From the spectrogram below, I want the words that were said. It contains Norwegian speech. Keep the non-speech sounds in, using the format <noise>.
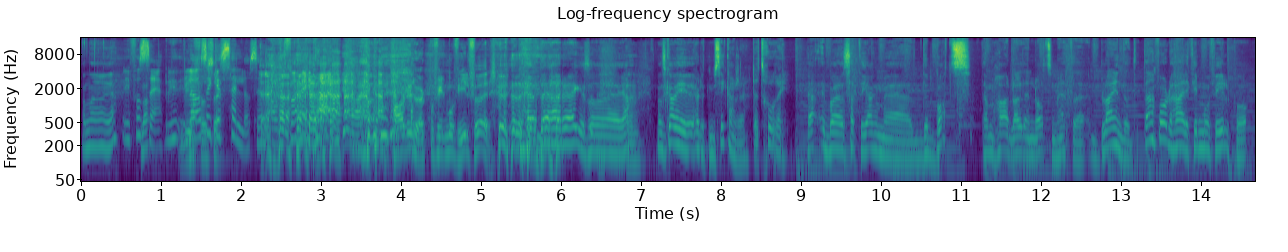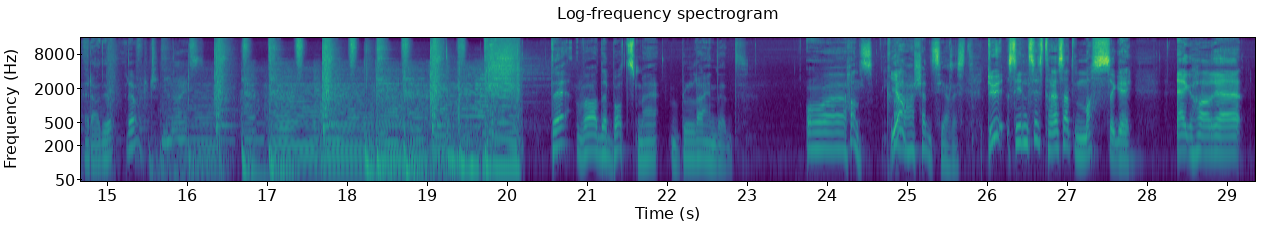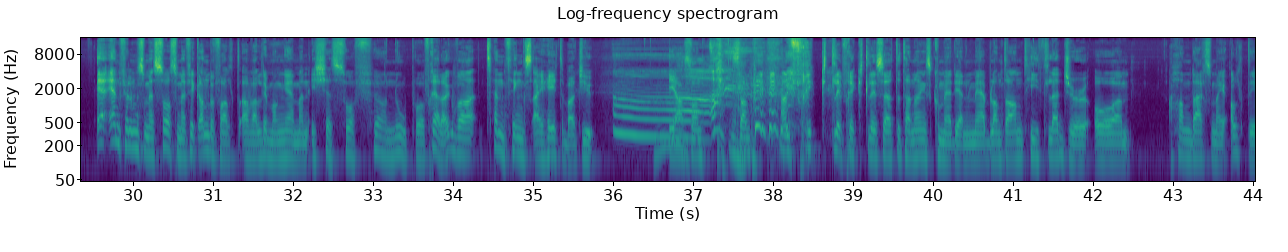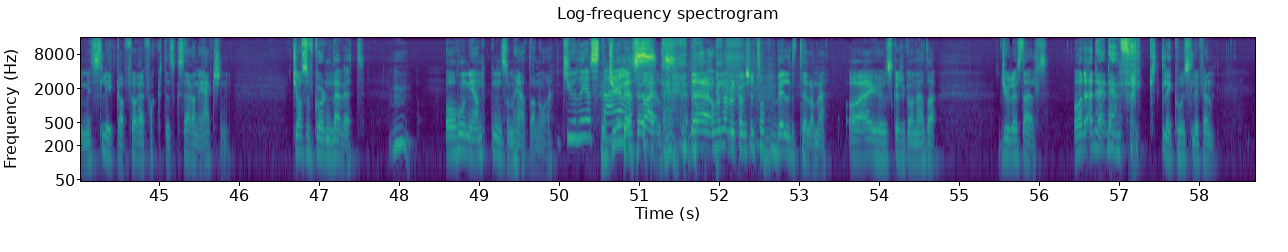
Men uh, ja, Vi får se. Vi, Vi la oss ikke se. selge oss inn altfor høyt her. <laughs> Har du hørt på Filmofil før? <laughs> det, det har jeg, så eh, ja. Men skal vi høre litt musikk, kanskje? Det tror jeg. Ja, jeg bare sette i gang med The Bots. De har lagd en låt som heter 'Blinded'. Den får du her i Filmofil på Radio Revolt. Det var The Bots med 'Blinded'. Og eh, Hans, hva Ja. har skjedd siden sist? Du, Siden sist har jeg sett masse gøy. Jeg har eh, En film som jeg så som jeg fikk anbefalt av veldig mange, men ikke så før nå på fredag, var 'Ten Things I Hate About You'. Ja, sant, sant. Den fryktelig fryktelig søte tenåringskomedien med annet Heath Ledger og um, han der som jeg alltid misliker før jeg faktisk ser han i action. Joseph Gordon-Levitt. Og hun jenten som heter noe. Julia Stiles. Julia Stiles. Det, hun er vel kanskje topp bilde, til og med. Og jeg husker ikke hva hun heter. Julia Stiles. Og det, det, det er en fryktelig koselig film.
